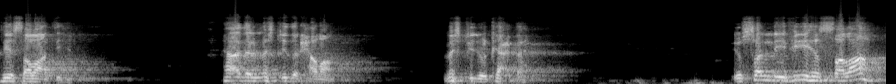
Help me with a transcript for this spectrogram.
في صلاتهم. هذا المسجد الحرام مسجد الكعبة. يصلي فيه الصلاة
